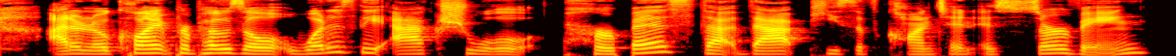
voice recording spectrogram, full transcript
I don't know, client proposal, what is the actual purpose that that piece of content is serving?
